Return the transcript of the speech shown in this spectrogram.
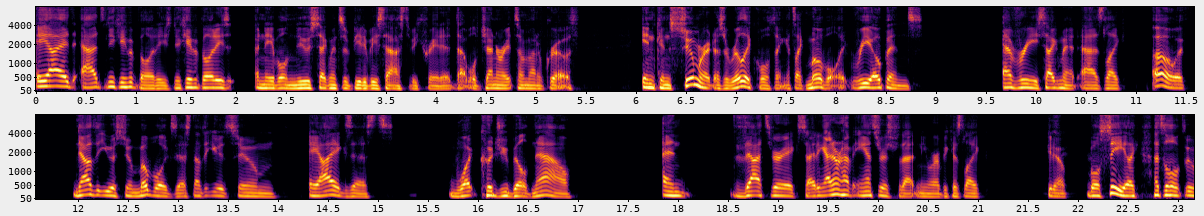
AI adds new capabilities. New capabilities enable new segments of B2B SaaS to be created that will generate some amount of growth. In consumer, it does a really cool thing. It's like mobile. It reopens every segment as like, oh, if now that you assume mobile exists, now that you assume AI exists, what could you build now? And that's very exciting. I don't have answers for that anywhere because like, you know, we'll see. Like that's the whole the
